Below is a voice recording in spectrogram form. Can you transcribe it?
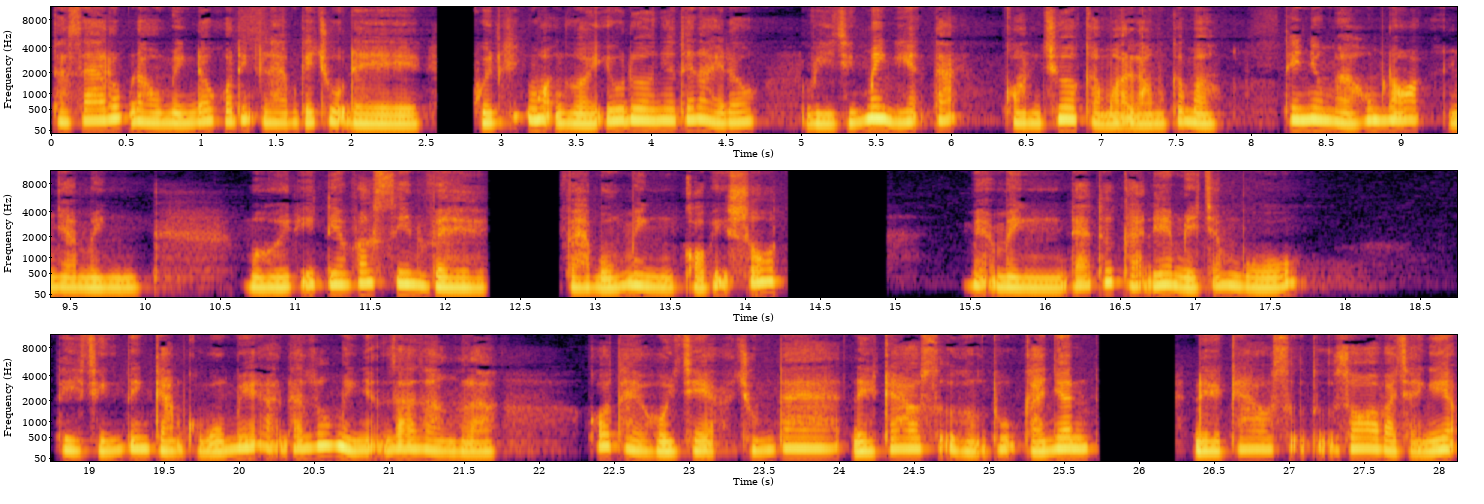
Thật ra lúc đầu mình đâu có định làm cái chủ đề khuyến khích mọi người yêu đương như thế này đâu. Vì chính mình hiện tại còn chưa cả mở lòng cơ mà. Thế nhưng mà hôm nọ, nhà mình mới đi tiêm vaccine về và bố mình có bị sốt. Mẹ mình đã thức cả đêm để chăm bố. Thì chính tình cảm của bố mẹ đã giúp mình nhận ra rằng là có thể hồi trẻ chúng ta đề cao sự hưởng thụ cá nhân, đề cao sự tự do và trải nghiệm.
